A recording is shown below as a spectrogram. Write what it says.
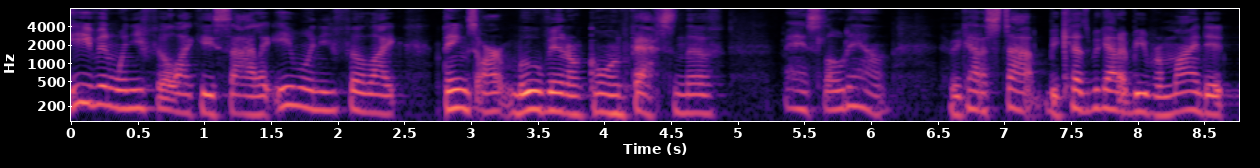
Even when you feel like He's silent, even when you feel like things aren't moving or going fast enough, man, slow down. We got to stop because we got to be reminded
